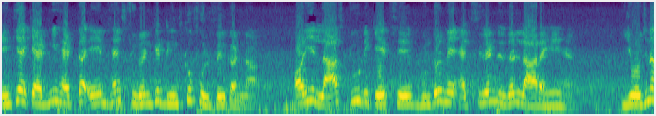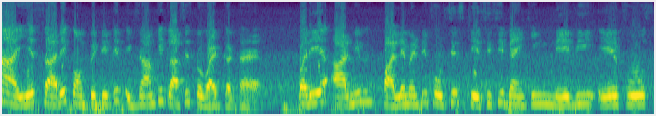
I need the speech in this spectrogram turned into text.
इनके एकेडमी हेड का एम है स्टूडेंट के ड्रीम्स को फुलफ़िल करना। और ये लास्ट टू डिकेट से भुंटुर में एक्सीलेंट रिज़ल्ट ला रहे हैं। योजना आईएएस सारे कॉम्पिटिटिव एग्ज़ाम की क्लासेस प्रोवाइड करता है। पर ये army parliamentary forces KCC banking navy air force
